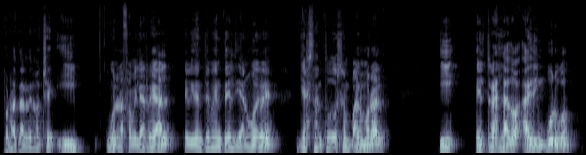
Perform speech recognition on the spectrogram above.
por la tarde-noche. Y bueno, la familia real, evidentemente, el día 9 ya están todos en Balmoral. Y el traslado a Edimburgo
